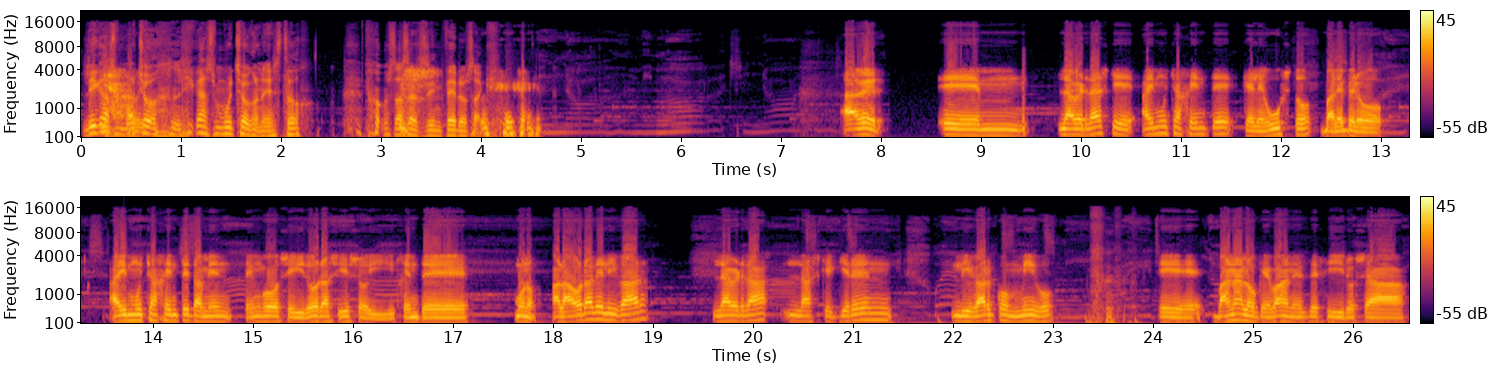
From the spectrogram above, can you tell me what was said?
¿Ligas Ya mucho, ¿Ligas mucho con esto? Vamos a ser sinceros aquí. A ver, em, la verdad es que hay mucha gente que le gusto, ¿vale? Pero hay mucha gente también, tengo seguidoras y eso, y gente... Bueno, a la hora de ligar, la verdad, las que quieren ligar conmigo eh, van a lo que van, es decir, o sea,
